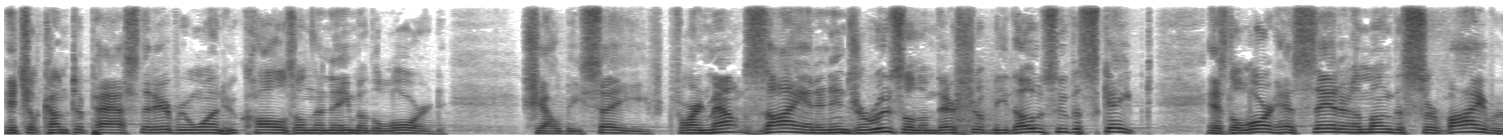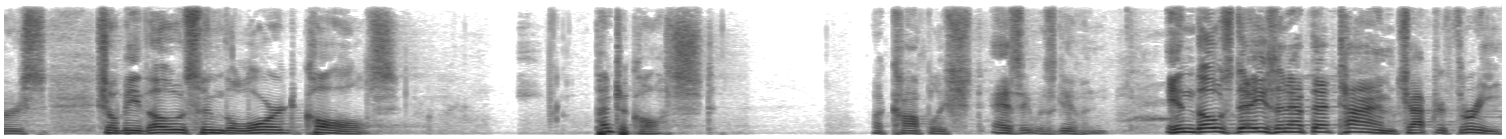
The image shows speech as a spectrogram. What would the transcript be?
It shall come to pass that everyone who calls on the name of the Lord shall be saved. For in Mount Zion and in Jerusalem there shall be those who've escaped, as the Lord has said, and among the survivors shall be those whom the Lord calls. Pentecost accomplished as it was given. In those days and at that time, chapter 3,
